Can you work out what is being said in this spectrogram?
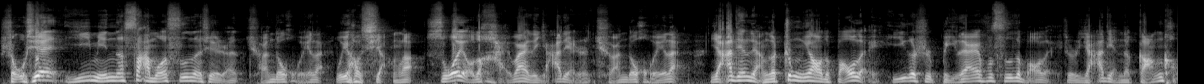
首先，移民的萨摩斯那些人全都回来，不要想了，所有的海外的雅典人全都回来。雅典两个重要的堡垒，一个是比雷埃夫斯的堡垒，就是雅典的港口；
